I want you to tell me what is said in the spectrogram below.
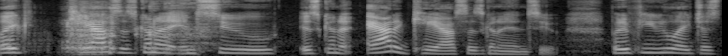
like chaos is gonna ensue is gonna added chaos is gonna ensue. But if you like just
